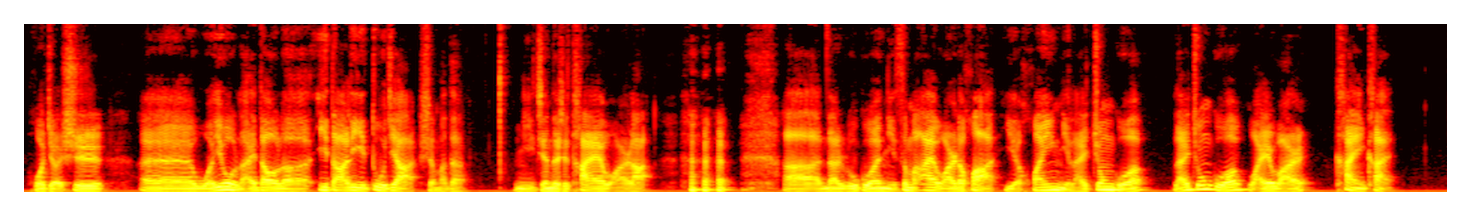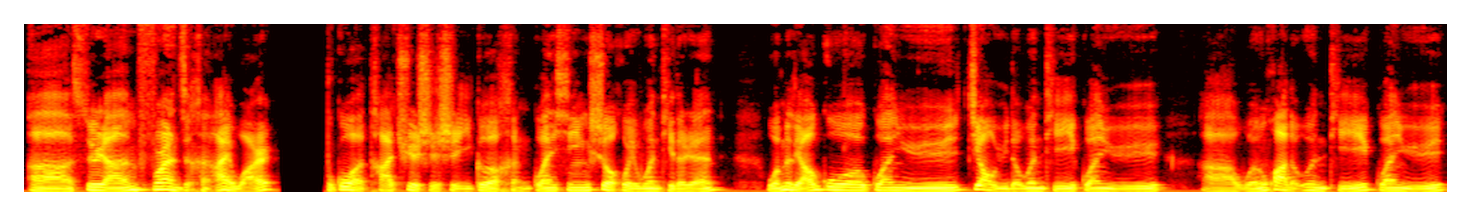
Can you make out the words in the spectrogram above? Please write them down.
或者是呃，我又来到了意大利度假什么的。”你真的是太爱玩了，啊！那如果你这么爱玩的话，也欢迎你来中国，来中国玩一玩，看一看。啊，虽然 Friends 很爱玩，不过他确实是一个很关心社会问题的人。我们聊过关于教育的问题，关于啊文化的问题，关于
